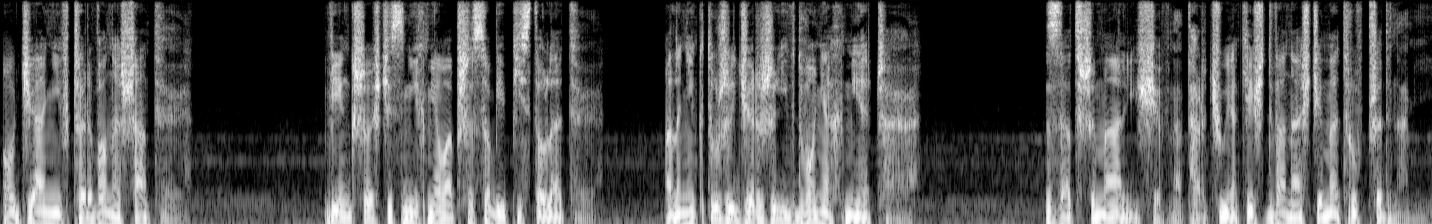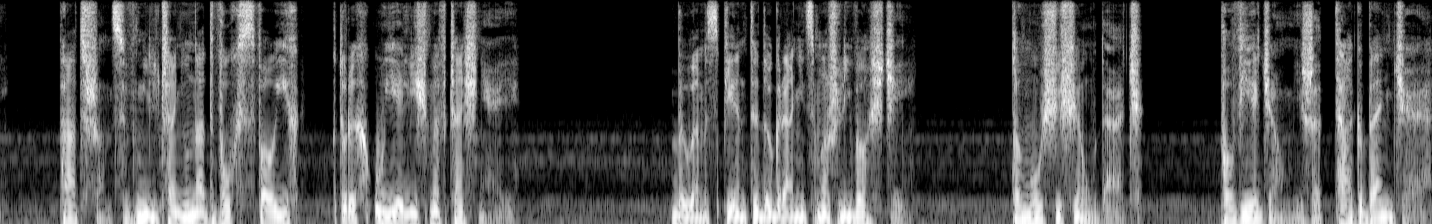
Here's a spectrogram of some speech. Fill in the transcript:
odziani w czerwone szaty. Większość z nich miała przy sobie pistolety, ale niektórzy dzierżyli w dłoniach miecze. Zatrzymali się w natarciu jakieś 12 metrów przed nami, patrząc w milczeniu na dwóch swoich, których ujęliśmy wcześniej. Byłem spięty do granic możliwości. To musi się udać. Powiedział mi, że tak będzie.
